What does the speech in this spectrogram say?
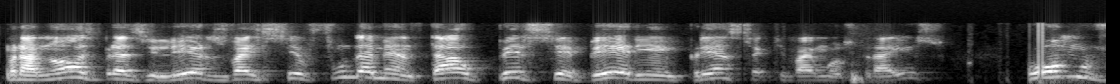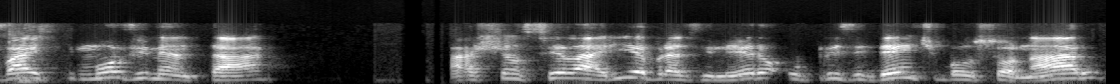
para nós brasileiros vai ser fundamental perceber, e a imprensa que vai mostrar isso, como vai se movimentar a chancelaria brasileira, o presidente Bolsonaro,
